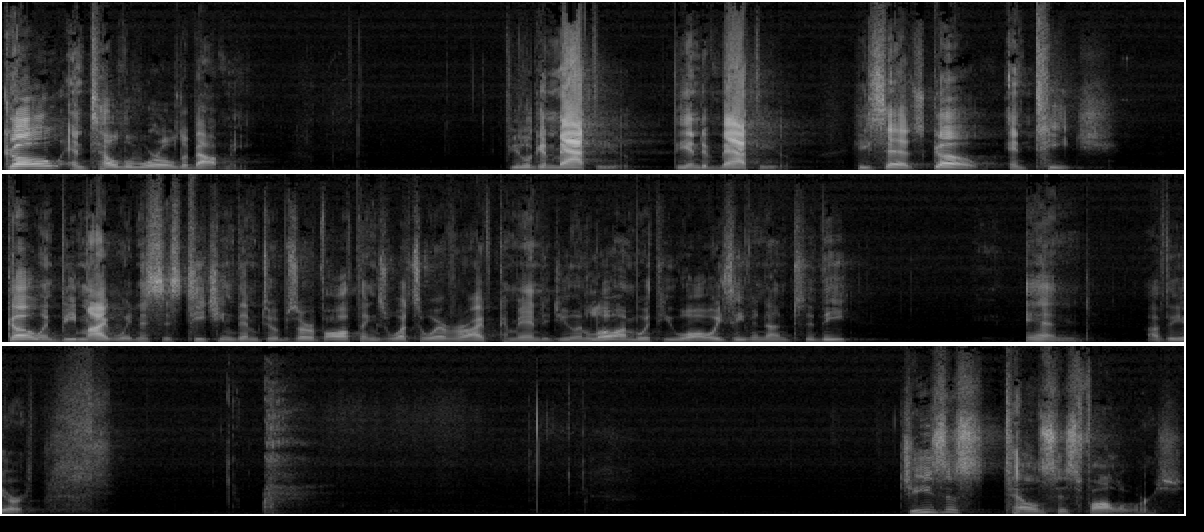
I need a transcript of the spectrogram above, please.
go and tell the world about me. If you look in Matthew, the end of Matthew, he says, Go and teach. Go and be my witnesses, teaching them to observe all things whatsoever I've commanded you. And lo, I'm with you always, even unto the end of the earth. Jesus tells his followers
